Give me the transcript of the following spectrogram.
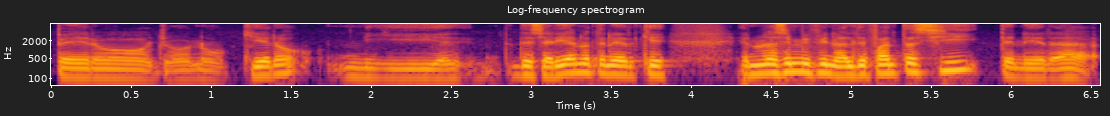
pero yo no quiero ni eh, desearía no tener que en una semifinal de fantasy tener a,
